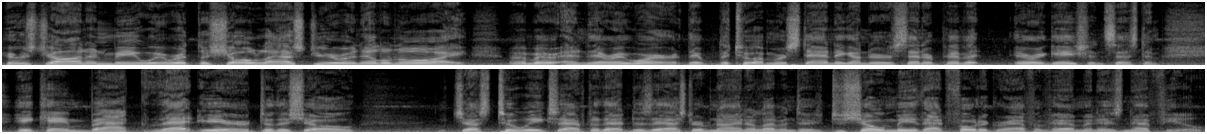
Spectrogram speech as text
here's John and me. We were at the show last year in Illinois. And there we were. They, the two of them were standing under a center pivot irrigation system. He came back that year to the show just two weeks after that disaster of 9 11 to, to show me that photograph of him and his nephew.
